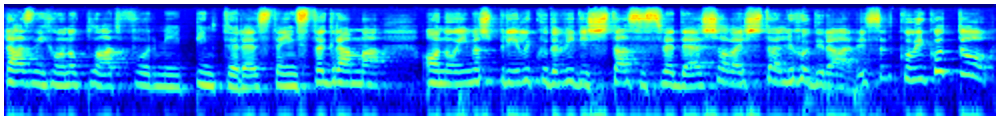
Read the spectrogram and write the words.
raznih ono platformi, Pinteresta, Instagrama, ono imaš priliku da vidiš šta se sve dešava i šta ljudi rade. Sad koliko to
